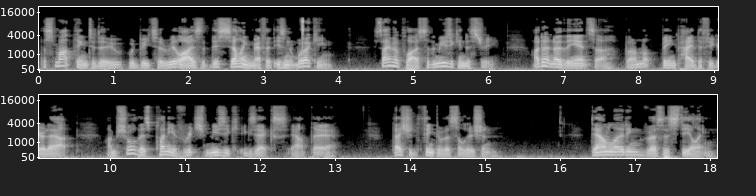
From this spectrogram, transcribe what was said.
The smart thing to do would be to realize that this selling method isn't working. Same applies to the music industry. I don't know the answer, but I'm not being paid to figure it out. I'm sure there's plenty of rich music execs out there. They should think of a solution. Downloading versus stealing.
